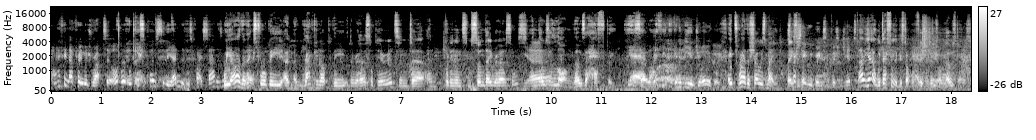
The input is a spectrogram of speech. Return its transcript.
and I think that pretty much wraps it up. We're, we're getting close to the end, and it's quite sad, isn't it? We are. The next will be uh, uh, ramping up the, the rehearsal periods and uh, and putting in some Sunday rehearsals. Yeah. And those are long. Those are hefty. Yeah, So, but I think they're going to be enjoyable. it's where the show is made, Especially if basically. we bring some fish and chips. Oh yeah, we'll definitely be stopping fish and chips on those days.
